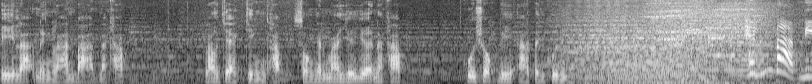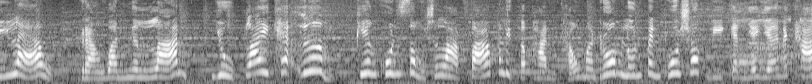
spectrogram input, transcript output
ปีละ 1 ล้านบาทนะครับ เราแจกจริงครับ ส่งกันมาเยอะๆนะครับ ผู้โชคดีอาจเป็นคุณ นี้แล้ว รางวัลเงินล้านอยู่ใกล้แค่เอื้อม เพียงคุณส่งฉลากฟ้าผลิตภัณฑ์เขามาร่วมลุ้นเป็นผู้โชคดีกันเยอะๆนะคะ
